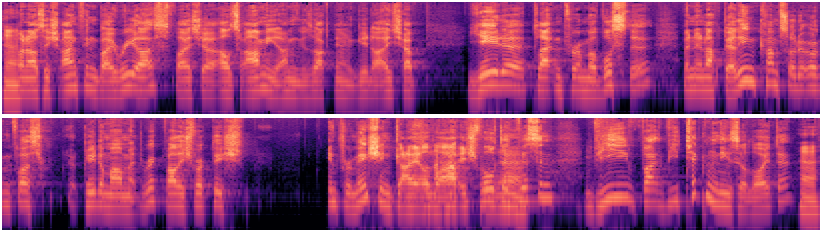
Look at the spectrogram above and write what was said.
Ja. Und als ich anfing bei Rias, war ich ja als Army, haben gesagt, ich habe jede Plattenfirma wusste, wenn du nach Berlin kommst oder irgendwas, rede mal mit Rick, weil ich wirklich Information geil war. Ich wollte ja. wissen, wie, wie ticken diese Leute. Ja.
